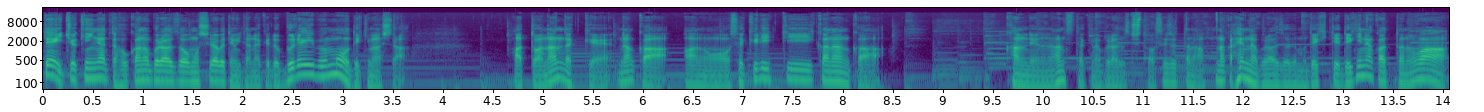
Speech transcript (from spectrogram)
で一応気になった他のブラウザをも調べてみたんだけど Brave もできました。あとは何だっけなんかあのセキュリティかなんか関連の何つったっけなブラウザちょっと忘れちゃったな。なんか変なブラウザでもできて、できなかったのは、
